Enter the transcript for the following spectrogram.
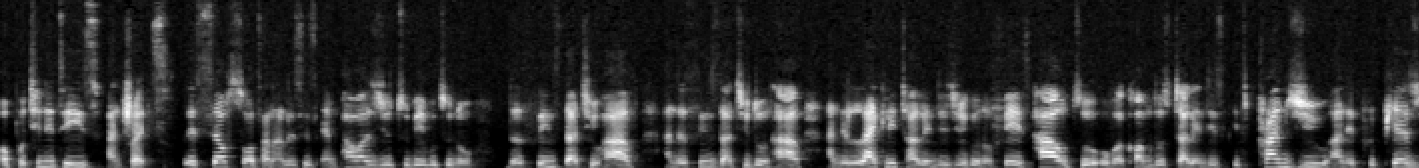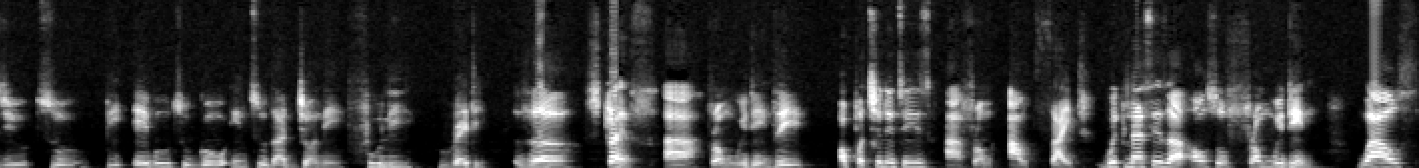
opportunities, and threats. A self SWOT analysis empowers you to be able to know the things that you have and the things that you don't have and the likely challenges you're going to face, how to overcome those challenges. It primes you and it prepares you to be able to go into that journey fully ready. The strengths are from within. The opportunities are from outside. Weaknesses are also from within, whilst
